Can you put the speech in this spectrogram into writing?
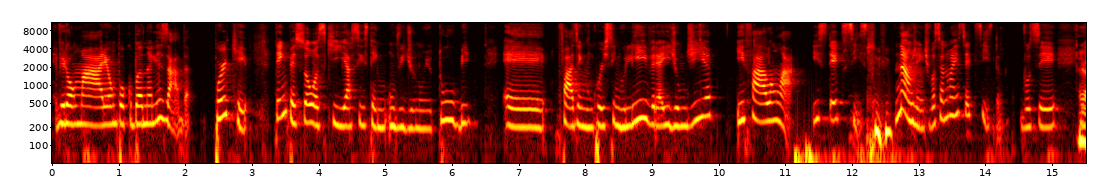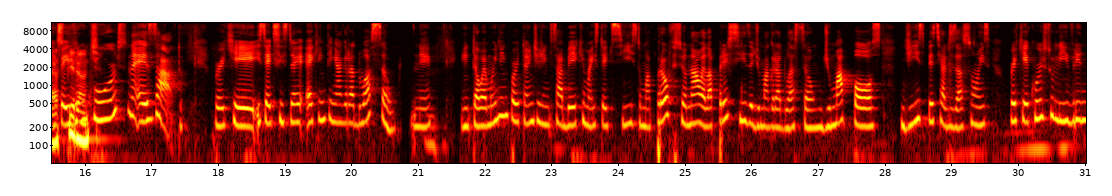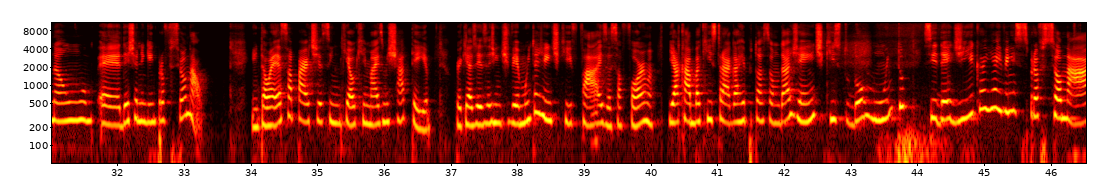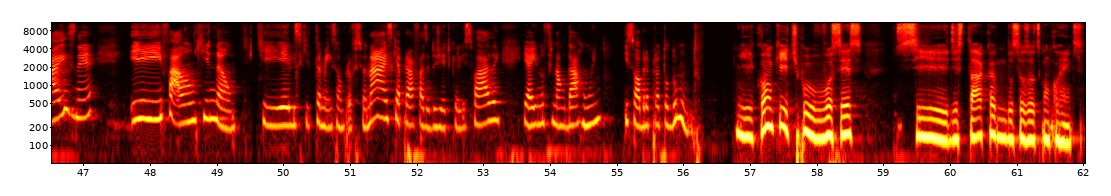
virou uma área um pouco banalizada. Por quê? Tem pessoas que assistem um vídeo no YouTube, é, fazem um cursinho livre aí de um dia e falam lá, esteticista. não, gente, você não é esteticista. Você É né, fez um curso, né? Exato. Porque esteticista é quem tem a graduação, né? Então é muito importante a gente saber que uma esteticista, uma profissional, ela precisa de uma graduação, de uma pós, de especializações, porque curso livre não é, deixa ninguém profissional. Então é essa parte assim que é o que mais me chateia, porque às vezes a gente vê muita gente que faz essa forma e acaba que estraga a reputação da gente, que estudou muito, se dedica e aí vem esses profissionais, né? E falam que não, que eles que também são profissionais, que é pra fazer do jeito que eles fazem, e aí no final dá ruim e sobra pra todo mundo. E como que, tipo, vocês se destaca dos seus outros concorrentes?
